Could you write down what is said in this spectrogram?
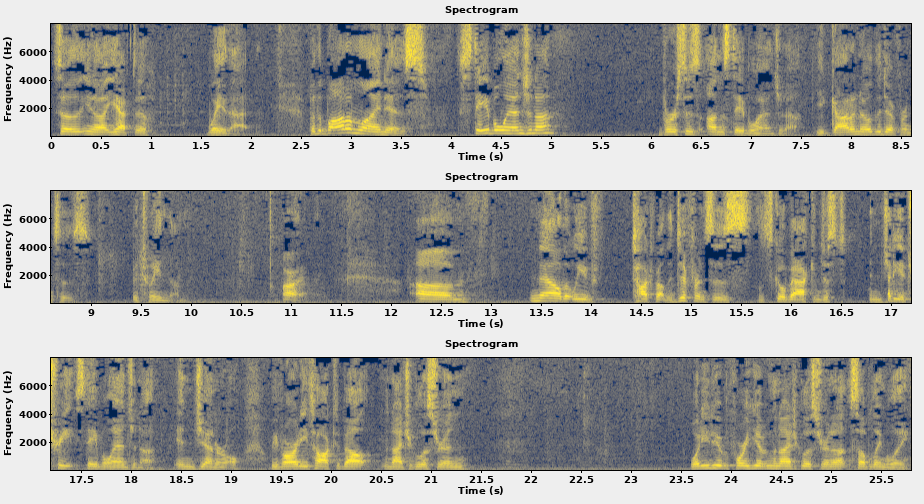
So, you know, you have to weigh that. But the bottom line is stable angina versus unstable angina. You got to know the differences between them. All right. Um, now that we've talked about the differences, let's go back and just how do you treat stable angina in general? We've already talked about the nitroglycerin. What do you do before you give them the nitroglycerin sublingually?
